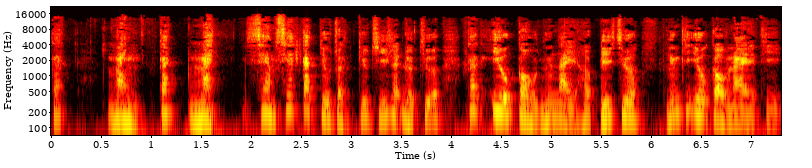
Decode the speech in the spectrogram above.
các ngành, các ngạch xem xét các tiêu chuẩn tiêu chí là được chưa các yêu cầu như này hợp lý chưa. Những cái yêu cầu này thì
